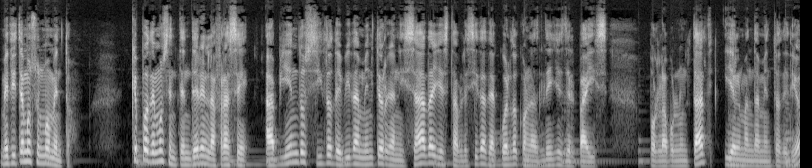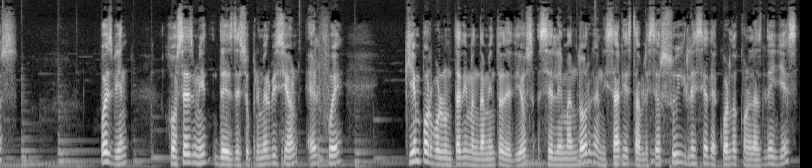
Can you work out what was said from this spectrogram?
Meditemos un momento. ¿Qué podemos entender en la frase habiendo sido debidamente organizada y establecida de acuerdo con las leyes del país, por la voluntad y el mandamiento de Dios? Pues bien, José Smith, desde su primer visión, él fue quien por voluntad y mandamiento de Dios se le mandó organizar y establecer su iglesia de acuerdo con las leyes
